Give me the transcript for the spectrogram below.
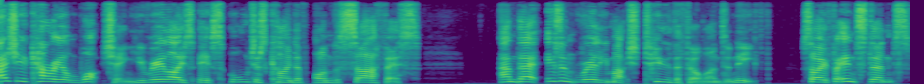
As you carry on watching, you realise it's all just kind of on the surface, and there isn't really much to the film underneath. So, for instance,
